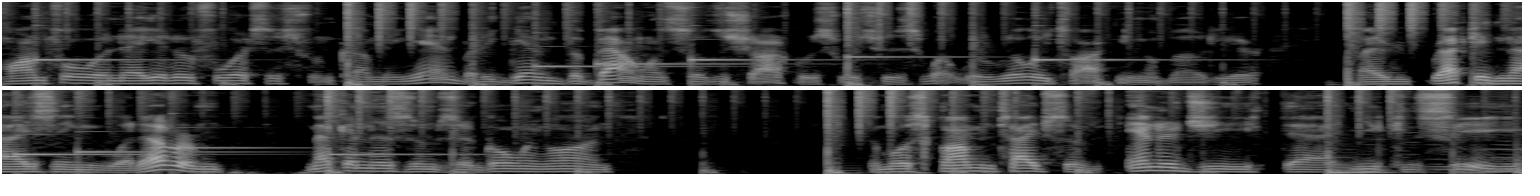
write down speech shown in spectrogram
harmful or negative forces from coming in. But again, the balance of the chakras, which is what we're really talking about here, by recognizing whatever mechanisms are going on The most common types of energy that you can see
